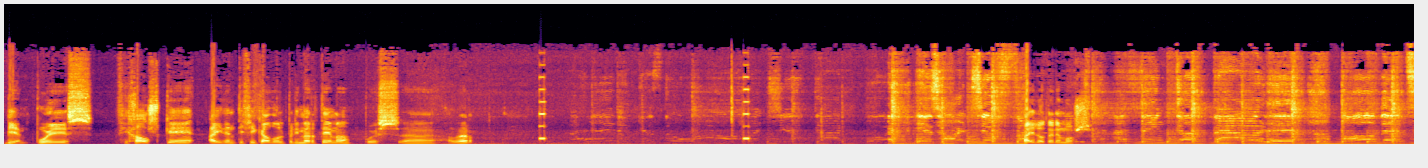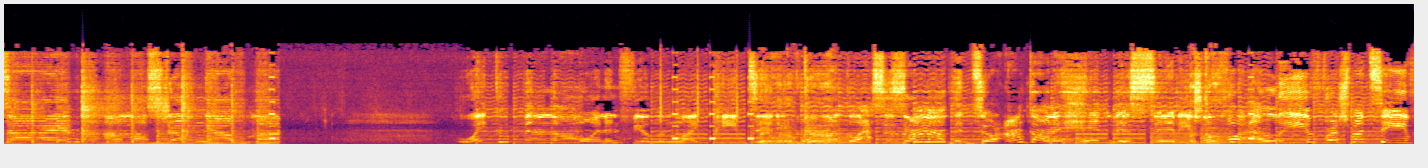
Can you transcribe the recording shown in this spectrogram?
Bien, pues fijaos que ha identificado el primer tema, pues a ver, brush my teeth.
